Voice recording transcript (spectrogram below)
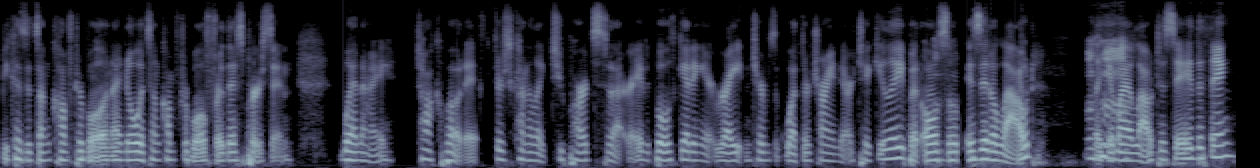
because it's uncomfortable and i know it's uncomfortable for this person when i talk about it there's kind of like two parts to that right both getting it right in terms of what they're trying to articulate but also is it allowed like am i allowed to say the thing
